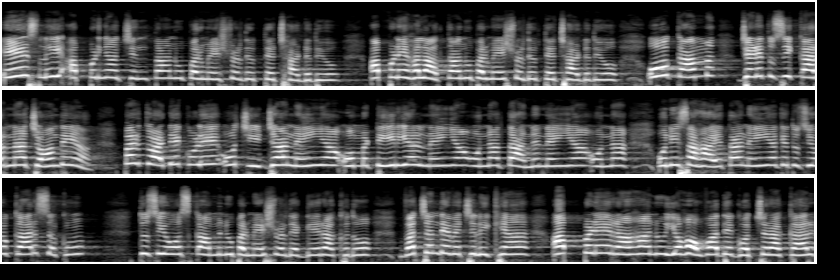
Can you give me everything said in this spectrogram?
ਇਸ ਲਈ ਆਪਣੀਆਂ ਚਿੰਤਾ ਨੂੰ ਪਰਮੇਸ਼ਵਰ ਦੇ ਉੱਤੇ ਛੱਡ ਦਿਓ। ਆਪਣੇ ਹਾਲਾਤਾਂ ਨੂੰ ਪਰਮੇਸ਼ਵਰ ਦੇ ਉੱਤੇ ਛੱਡ ਦਿਓ। ਉਹ ਕੰਮ ਜਿਹੜੇ ਤੁਸੀਂ ਕਰਨਾ ਚਾਹੁੰਦੇ ਆ, ਪਰ ਤੁਹਾਡੇ ਕੋਲੇ ਉਹ ਚੀਜ਼ਾਂ ਨਹੀਂ ਆ, ਉਹ ਮਟੀਰੀਅਲ ਨਹੀਂ ਆ, ਉਹਨਾਂ ਧਨ ਨਹੀਂ ਆ, ਉਹਨਾਂ, ਉਨੀ ਸਹਾਇਤਾ ਨਹੀਂ ਆ ਕਿ ਤੁਸੀਂ ਉਹ ਕਰ ਸਕੋ। ਤੁਸੀਂ ਉਸ ਕੰਮ ਨੂੰ ਪਰਮੇਸ਼ਵਰ ਦੇ ਅੱਗੇ ਰੱਖ ਦਿਓ ਵਚਨ ਦੇ ਵਿੱਚ ਲਿਖਿਆ, ਆਪਣੇ ਰਾਹਾਂ ਨੂੰ ਯਹੋਵਾ ਦੇ ਗੋਚਰਾ ਕਰ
